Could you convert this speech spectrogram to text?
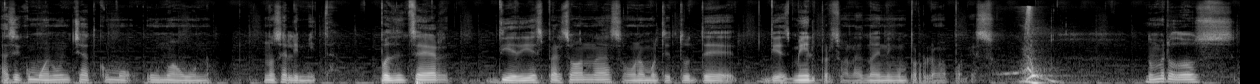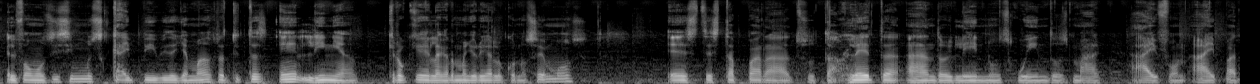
así como en un chat como uno a uno. No se limita. Pueden ser de 10 personas o una multitud de 10.000 personas, no hay ningún problema por eso. Número 2, el famosísimo Skype, videollamadas gratuitas en línea. Creo que la gran mayoría lo conocemos. Este está para su tableta, Android, Linux, Windows, Mac, iPhone, iPad,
